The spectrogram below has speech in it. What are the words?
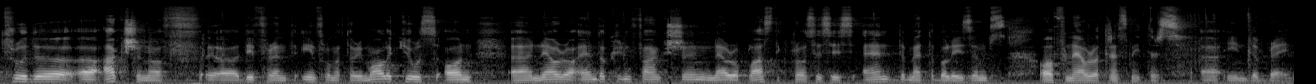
through the uh, action of different inflammatory molecules on neuroendocrine function, neuroplastic processes, and the metabolisms of neurotransmitters in the brain.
